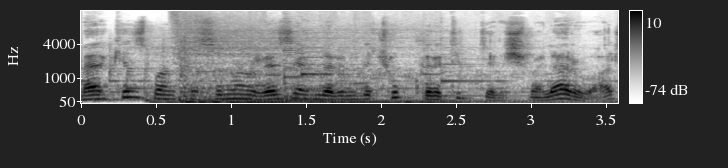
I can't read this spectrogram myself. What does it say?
Merkez Bankası'nın rezervlerinde çok kritik gelişmeler var.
